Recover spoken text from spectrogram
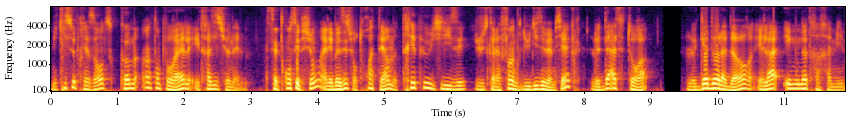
mais qui se présente comme intemporelle et traditionnelle. Cette conception, elle est basée sur trois termes très peu utilisés jusqu'à la fin du XIXe siècle, le Da'at Torah, le Gadol Ador et la Emunat Rachamim.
